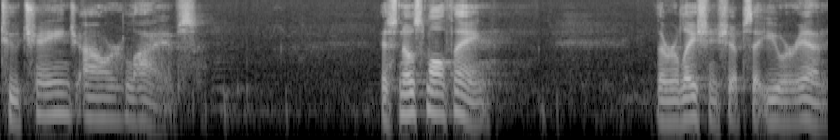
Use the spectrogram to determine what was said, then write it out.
to change our lives. It's no small thing, the relationships that you are in.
